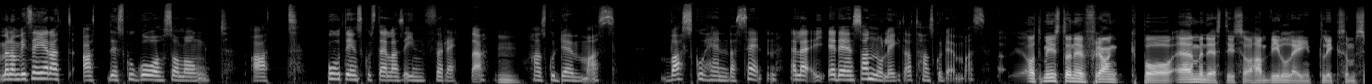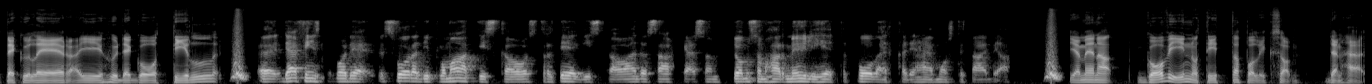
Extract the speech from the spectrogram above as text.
Men om vi säger att, att det skulle gå så långt att Putin skulle ställas inför rätta, mm. han skulle dömas. Vad skulle hända sen? Eller är det en sannolikt att han skulle dömas? Åtminstone Frank på Amnesty så han ville inte liksom spekulera i hur det går till. Eh, där finns det både svåra diplomatiska och strategiska och andra saker som de som har möjlighet att påverka det här måste ta i beaktande jag menar, går vi in och tittar på liksom den här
